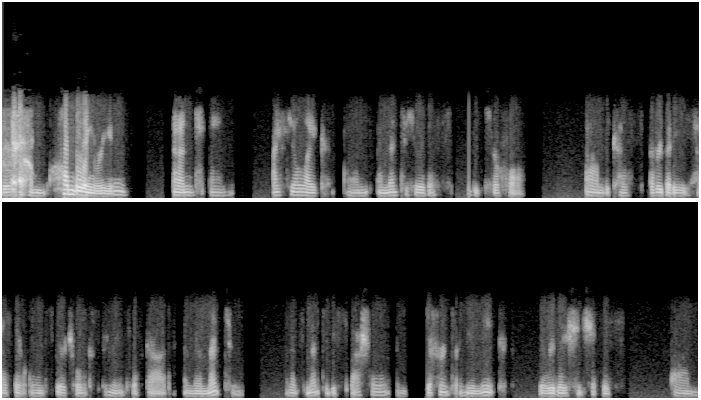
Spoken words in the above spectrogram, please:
very hum- humbling reading. And um, I feel like um, I'm meant to hear this be careful um, because everybody has their own spiritual experience with God, and they're meant to. And it's meant to be special and different and unique. Their relationship is um,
